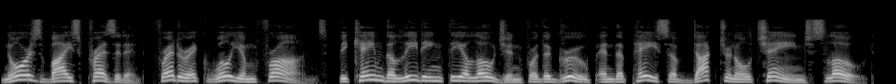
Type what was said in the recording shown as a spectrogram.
Knorr's vice president, Frederick William Franz, became the leading theologian for the group and the pace of doctrinal change slowed.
